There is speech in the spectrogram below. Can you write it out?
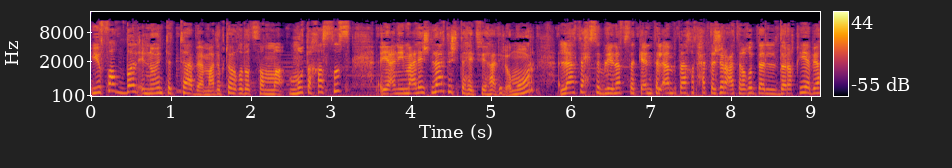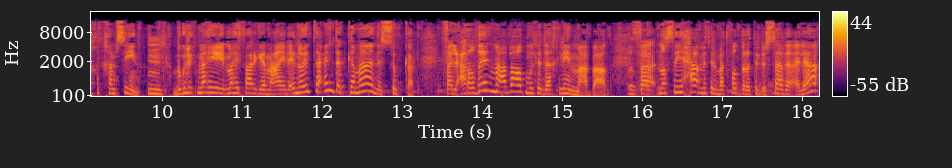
يفضل إنه أنت تتابع مع دكتور غدد صماء متخصص. يعني معلش لا تجتهد في هذه الأمور لا تحسب لنفسك أنت الآن بتاخذ حتى جرعة الغدة الدرقية بياخذ 50 مم. بقول لك ما هي ما هي فارقة معي لأنه أنت عندك كمان السكر. فالعرضين مع بعض متداخلين مع بعض. بالضبط. فنصيحه مثل ما تفضلت الأستاذة ألاء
